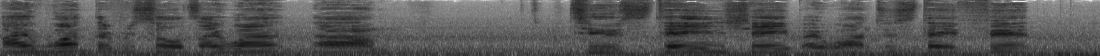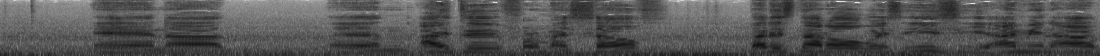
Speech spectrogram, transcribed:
I want the results. I want um, to stay in shape. I want to stay fit, and and I do it for myself but it's not always easy. I mean, uh,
